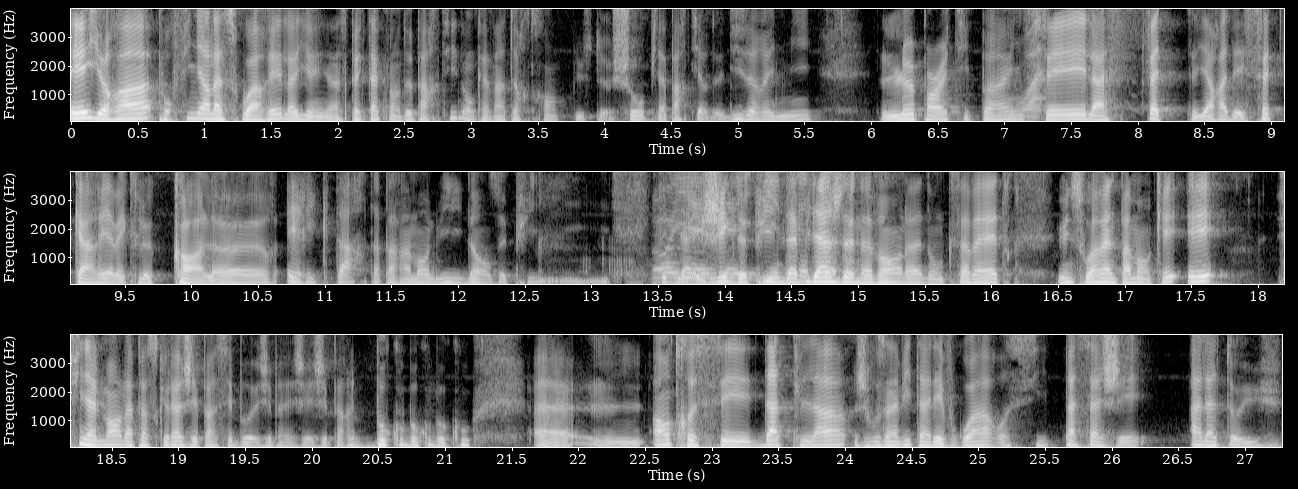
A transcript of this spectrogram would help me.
Et il y aura, pour finir la soirée, là, il y a un spectacle en deux parties, donc à 20h30 plus de show, puis à partir de 10h30, le Party Point. Ouais. C'est la fête, il y aura des sept carrés avec le caller, Eric Tart, apparemment, lui, il danse depuis, il fait de la gigue depuis l'âge de 9 ans, là, donc ça va être une soirée à ne pas manquer. Et finalement, là, parce que là, j'ai passé, j'ai parlé beaucoup, beaucoup, beaucoup. Euh, entre ces dates-là, je vous invite à aller voir aussi Passager à la Tohu.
